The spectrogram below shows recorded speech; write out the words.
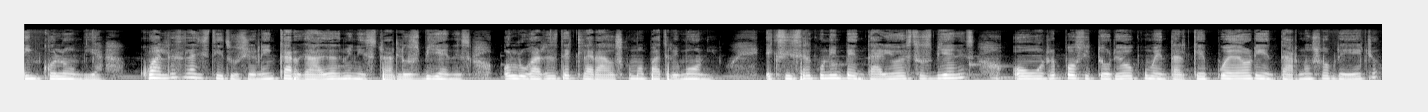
En Colombia, ¿cuál es la institución encargada de administrar los bienes o lugares declarados como patrimonio? ¿Existe algún inventario de estos bienes o un repositorio documental que pueda orientarnos sobre ello?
